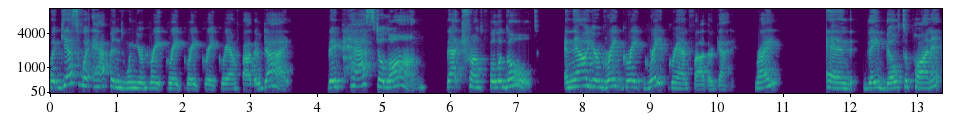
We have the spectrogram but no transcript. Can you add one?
But guess what happened when your great, great, great, great grandfather died? They passed along that trunk full of gold. And now your great, great, great grandfather got it, right? And they built upon it.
